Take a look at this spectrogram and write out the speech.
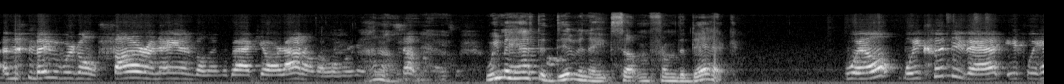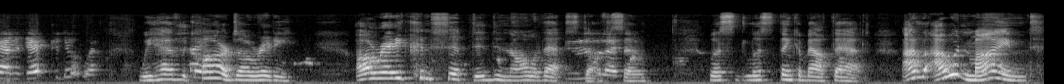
And then maybe we're going to fire an anvil in the backyard. I don't know what we're going to do. Something crazy. we may have to divinate something from the deck. Well, we could do that if we had a deck to do it with. We have the cards already, already concepted and all of that mm-hmm. stuff. So let's let's think about that. I I wouldn't mind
